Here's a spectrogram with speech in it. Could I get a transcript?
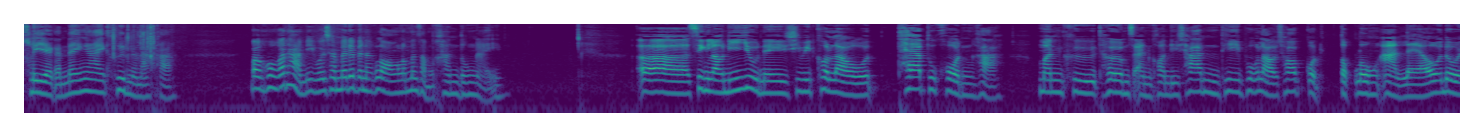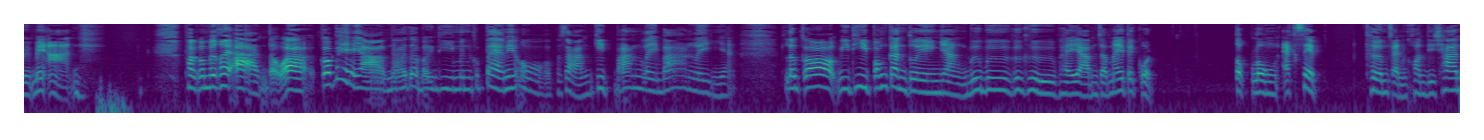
เคลียร์กันได้ง่ายขึ้นนะคะ บางคนก็ถามอีกว่าฉันไม่ได้เป็นนักร้องแล้วมันสำคัญตรงไหน เอ่อสิ่งเหล่านี้อยู่ในชีวิตคนเราแทบทุกคนค่ะ มันคือ terms and condition ที่พวกเราชอบกดตกลงอ่านแล้วโดยไม่อ่านพักก็ไม่ค่อยอ่านแต่ว่าก็พยายามนะ แต่บางทีมันก็แปลไม่ออกภาษาอังกฤษบ้างอะไรบ้างอะไรอย่างเงี้ยแล้วก็วิธีป้องกันตัวเองอย่างบื้อๆก็คือพยายามจะไม่ไปกดตกลง accept terms and condition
